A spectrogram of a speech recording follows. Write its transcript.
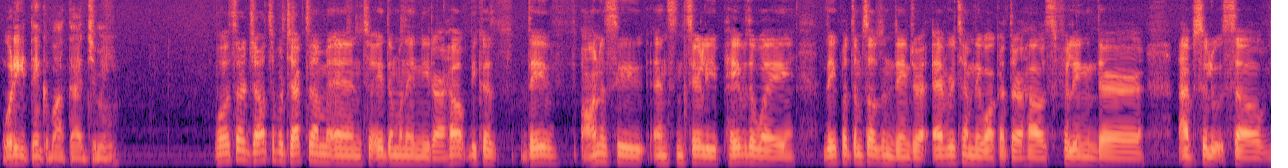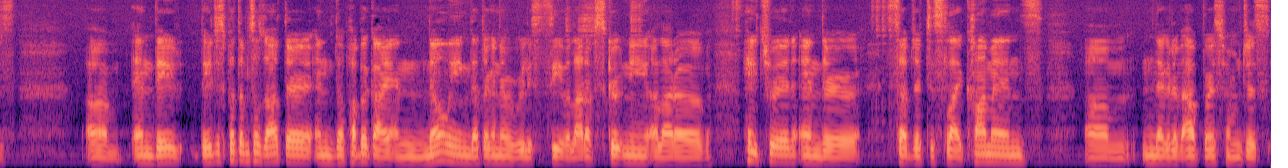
What do you think about that, Jimmy? Well, it's our job to protect them and to aid them when they need our help because they've honestly and sincerely paved the way. They put themselves in danger every time they walk out their house, feeling their absolute selves. Um, and they they just put themselves out there in the public eye and knowing that they're going to receive a lot of scrutiny, a lot of hatred, and they're subject to sly comments, um, negative outbursts from just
